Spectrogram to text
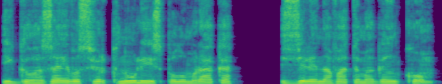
и глаза его сверкнули из полумрака зеленоватым огоньком,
